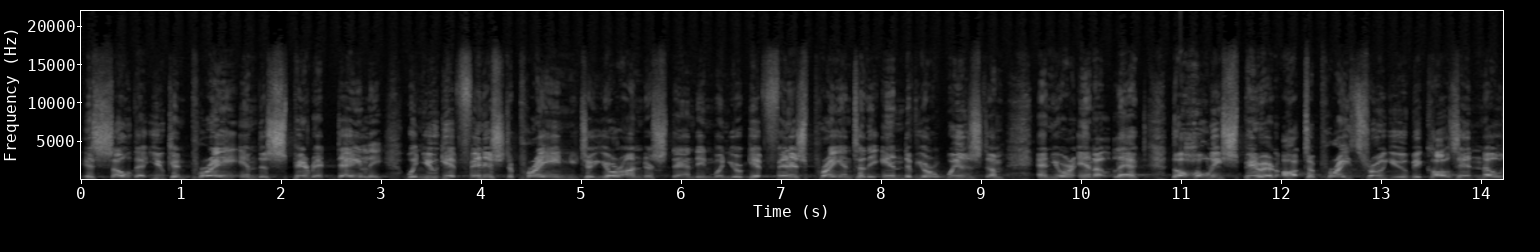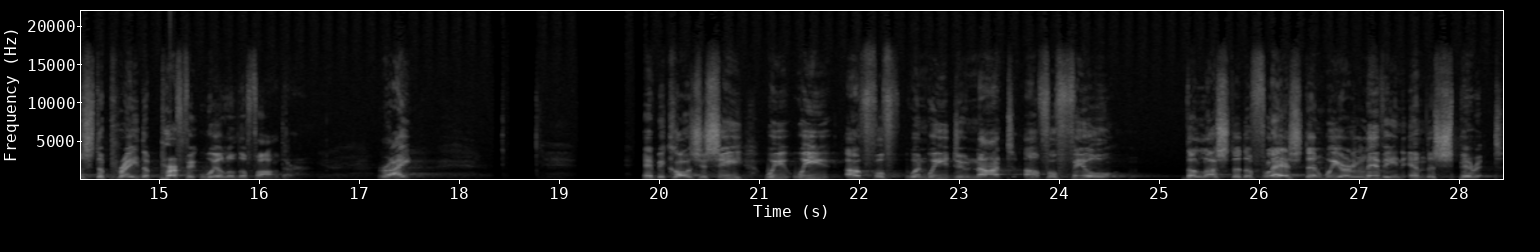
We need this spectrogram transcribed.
is so that you can pray in the Spirit daily. When you get finished praying to your understanding, when you get finished praying to the end of your wisdom and your intellect, the Holy Spirit ought to pray through you because it knows to pray the perfect will of the Father. Right? And because you see, we, we uh, when we do not uh, fulfill the lust of the flesh, then we are living in the spirit.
